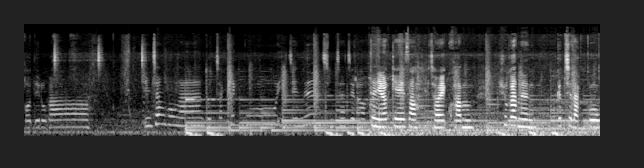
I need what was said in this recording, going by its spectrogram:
어디로 가? 임창공항 도착했고 이제는 짐 찾으러. 아무튼 이렇게 해서 저의 괌 휴가는 끝이 났고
